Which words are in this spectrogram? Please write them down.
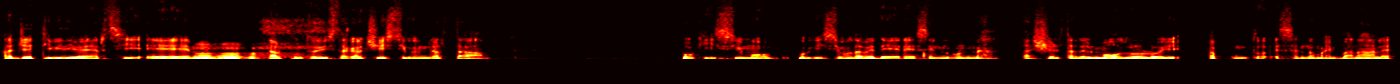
aggettivi diversi e mh, Mm-mm. dal punto di vista calcistico in realtà pochissimo, pochissimo da vedere se non la scelta del modulo. Lui, appunto, essendo mai banale,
